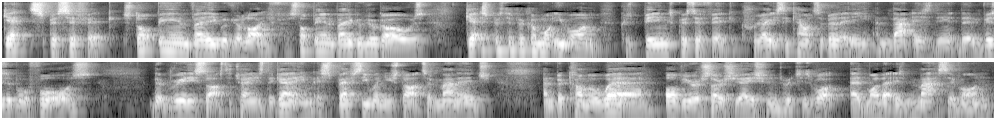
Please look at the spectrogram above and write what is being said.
get specific. Stop being vague with your life. Stop being vague with your goals. Get specific on what you want because being specific creates accountability, and that is the, the invisible force that really starts to change the game, especially when you start to manage and become aware of your associations, which is what Ed Mylett is massive on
